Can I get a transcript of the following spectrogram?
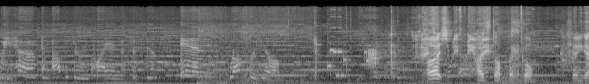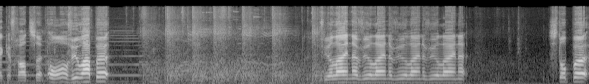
We have an officer requiring assistance in Rockford. Hoi, uitstappen, kom. Geen gekke fratsen. Oh, vuurwapen! Vuurlijnen, vuurlijnen, vuurlijnen, vuurlijnen. Stoppen.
